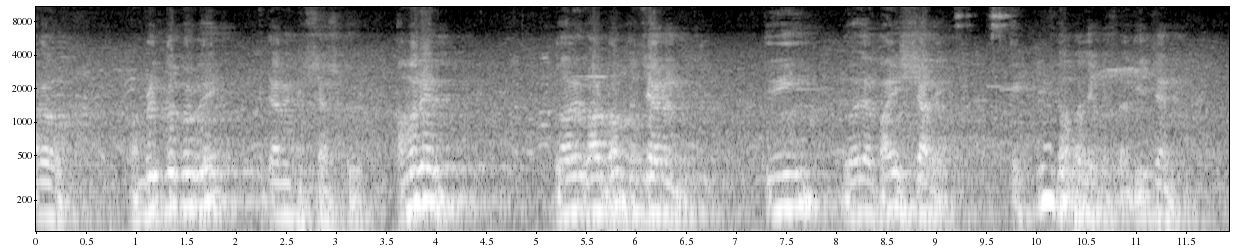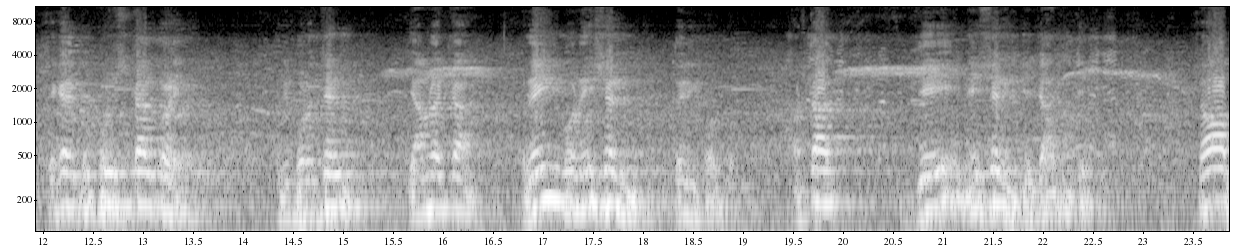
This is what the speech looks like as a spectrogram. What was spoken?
আরও সমৃদ্ধ করবে, এটা আমি বিশ্বাস করি। আমাদের দলের ভারপ্রাপ্ত চেয়ারম্যান, তিনি দু হাজার বাইশ সালে একটি দফা যে ঘোষণা দিয়েছেন। সেখানে খুব পরিষ্কার করে তিনি বলেছেন যে আমরা একটা রেইনবো নেশন তৈরি করব। অর্থাৎ যে নেশন যে জাতিতে সব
